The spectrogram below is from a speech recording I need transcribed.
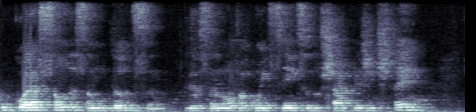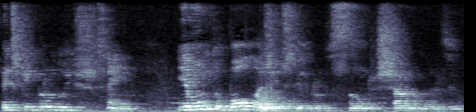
o coração dessa mudança, dessa nova consciência do chá que a gente tem, é de quem produz. Sim. E é muito bom a gente ter produção de chá no Brasil,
